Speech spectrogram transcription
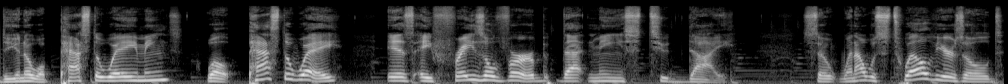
Do you know what passed away means? Well, passed away is a phrasal verb that means to die. So, when I was 12 years old,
